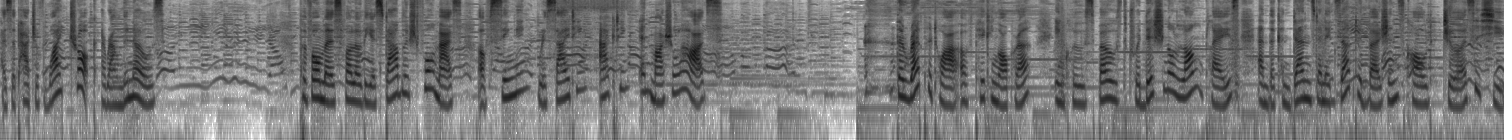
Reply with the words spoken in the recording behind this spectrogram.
has a patch of white chalk around the nose. Performers follow the established formats of singing, reciting, acting, and martial arts. The repertoire of Peking opera includes both traditional long plays and the condensed and excerpted versions called 折子戏.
